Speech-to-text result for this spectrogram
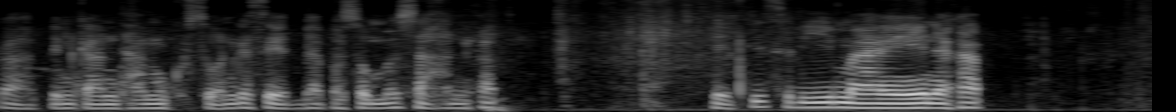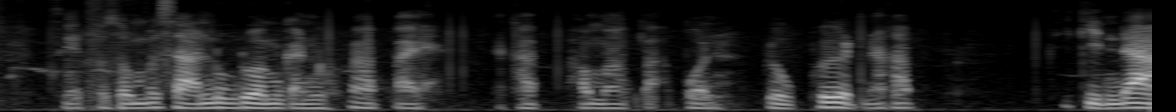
ก็เป็นการทำสวนเกษตรแบบผสมผสานครับเกษทฤษฎีใหม่นะครับเกษผสมผสานรวมๆกันว่าไปนะครับ เอามาปะปนปลูกพืชนะครับ ที่กินได้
